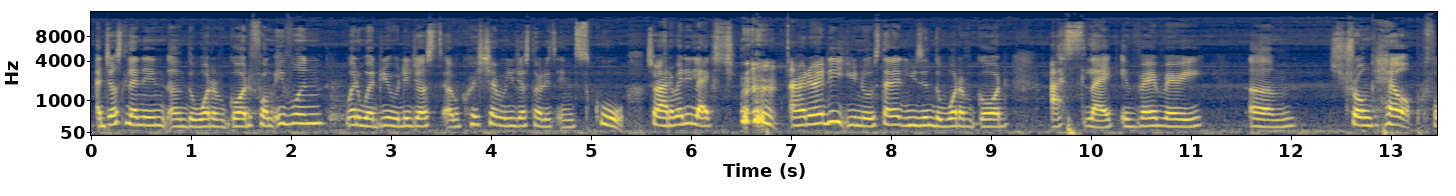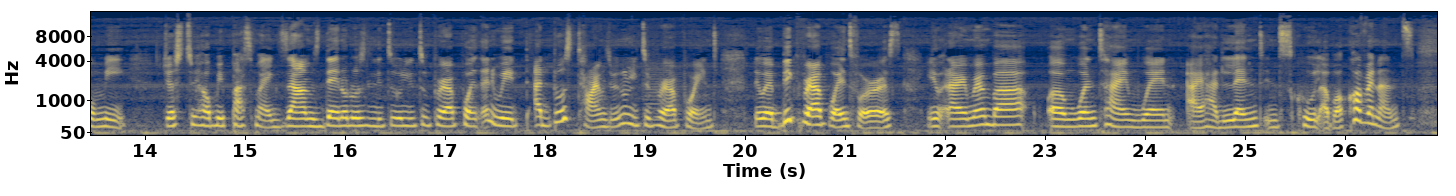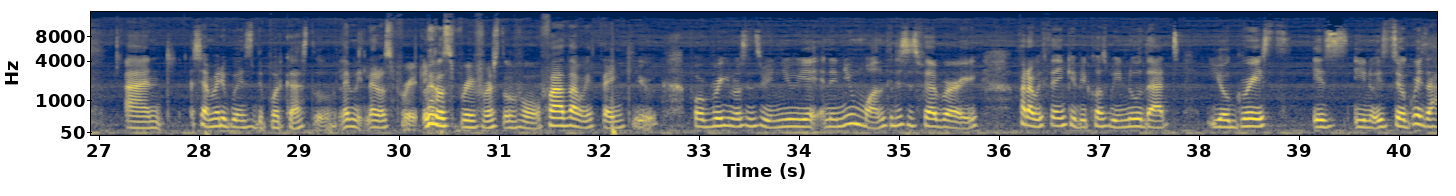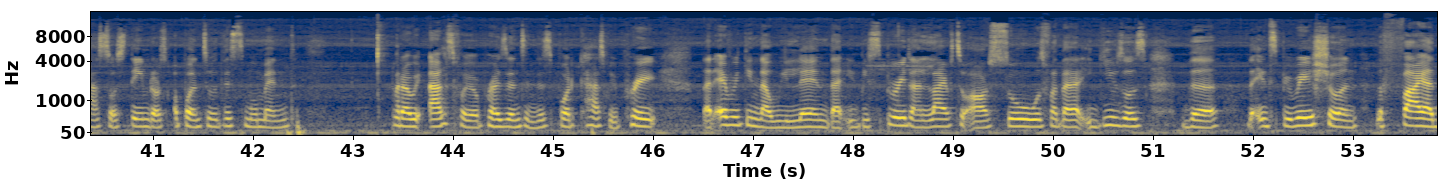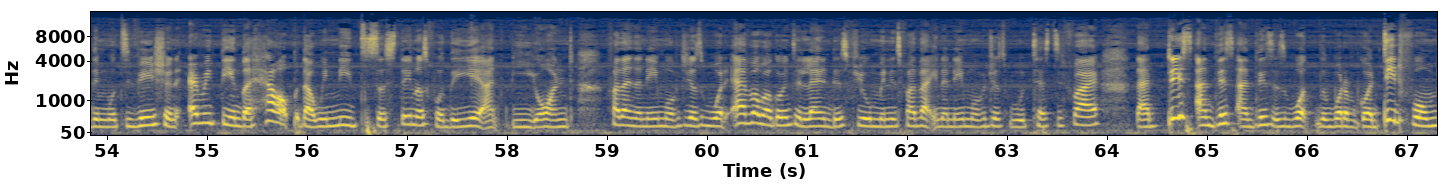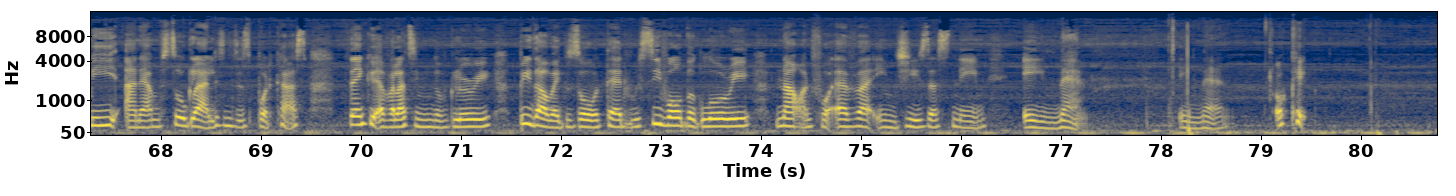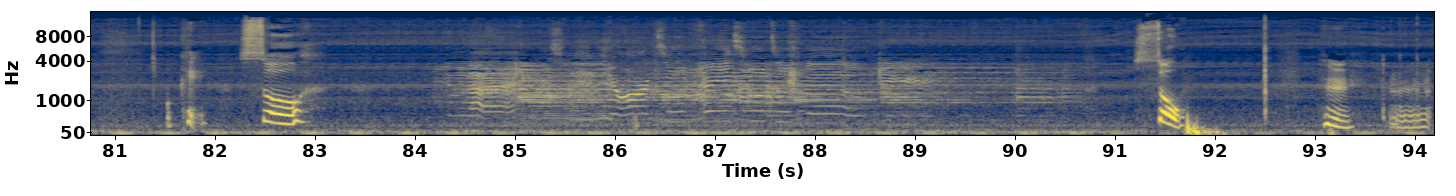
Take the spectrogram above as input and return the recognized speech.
I just learning um, the word of God from even when we are doing religious um, Christian religious studies in school. So I already like I already you know started using the word of God as like a very very um strong help for me just to help me pass my exams. Then all those little little prayer points. Anyway, at those times, there were no little prayer points. They were big prayer points for us. You know, and I remember um, one time when I had learned in school about covenants. And so I'm ready going into the podcast though. Let me let us pray. Let us pray first of all. Father, we thank you for bringing us into a new year and a new month. This is February. Father, we thank you because we know that your grace is, you know, it's your grace that has sustained us up until this moment. Father, we ask for your presence in this podcast. We pray that everything that we learn, that it be spirit and life to our souls, Father, that it gives us the the inspiration, the fire, the motivation, everything, the help that we need to sustain us for the year and beyond. Father, in the name of Jesus, whatever we're going to learn in these few minutes, Father, in the name of Jesus, we will testify that this and this and this is what the Word of God did for me, and I'm so glad I listened to this podcast. Thank you, everlasting of glory. Be thou exalted. Receive all the glory now and forever in Jesus' name. Amen. Amen. Okay. Okay. So So hmm.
